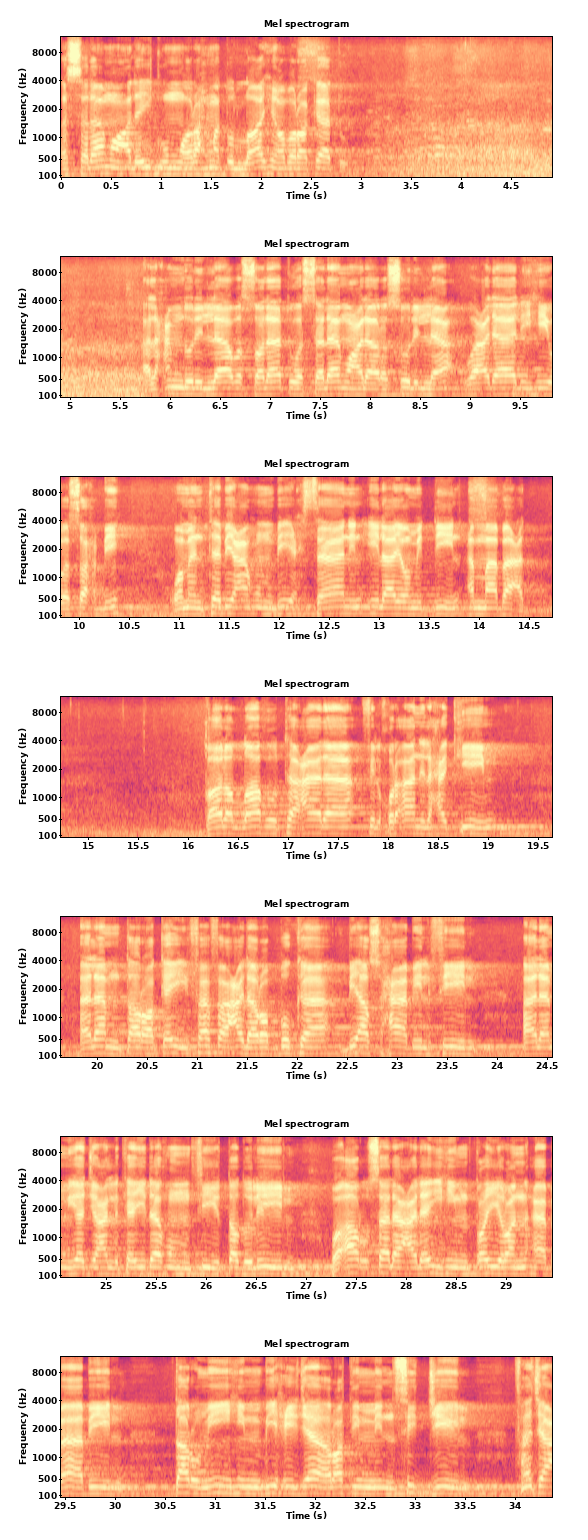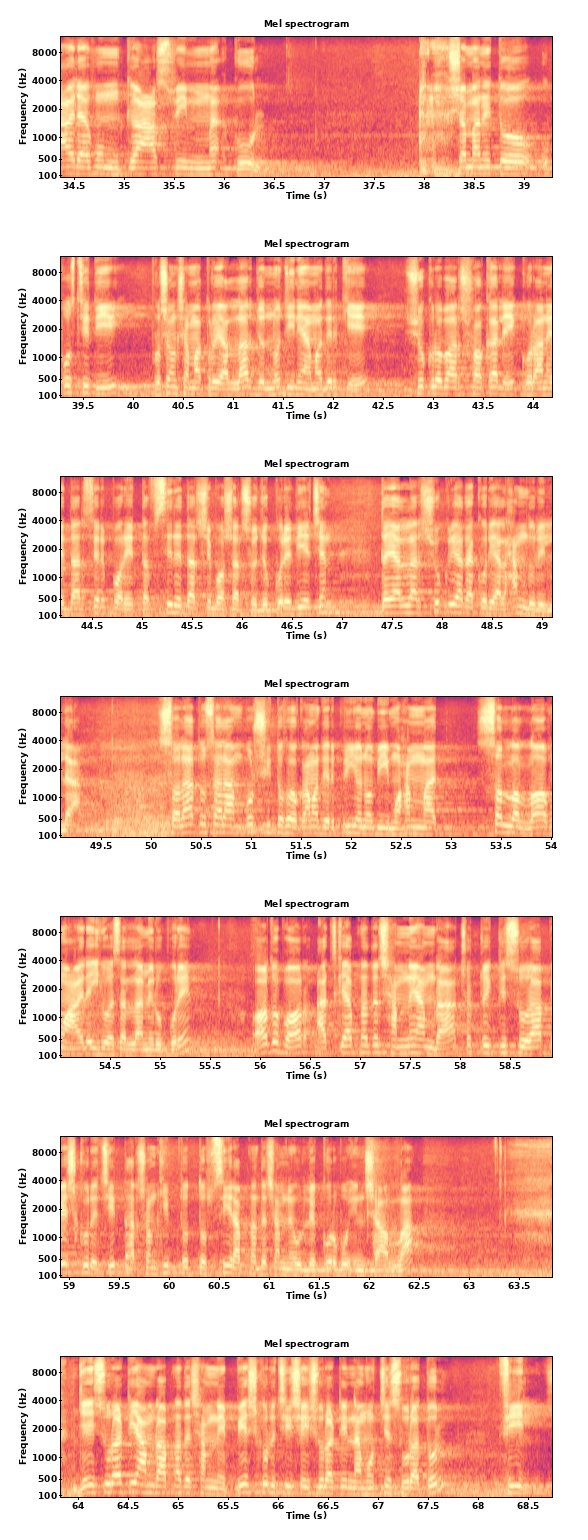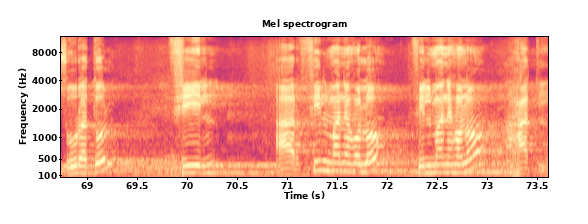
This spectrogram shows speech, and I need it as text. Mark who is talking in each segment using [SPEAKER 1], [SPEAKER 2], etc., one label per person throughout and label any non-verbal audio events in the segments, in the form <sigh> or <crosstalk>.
[SPEAKER 1] السلام عليكم ورحمة الله وبركاته. الحمد لله والصلاة والسلام على رسول الله وعلى آله وصحبه ومن تبعهم بإحسان إلى يوم الدين. أما بعد قال الله تعالى في القرآن الحكيم ألم تر كيف فعل ربك بأصحاب الفيل ألم يجعل كيدهم في تضليل وأرسل عليهم طيرا أبابيل ترميهم بحجارة من سجيل فجعلهم كعصف مأكول সম্মানিত উপস্থিতি প্রশংসা মাত্রই আল্লাহর জন্য যিনি আমাদেরকে শুক্রবার সকালে কোরআনের দার্সের পরে তফসিরের দার্সে বসার সুযোগ করে দিয়েছেন তাই আল্লাহর শুক্রিয়া আদা করি আলহামদুলিল্লাহ সলাত ও সালাম বর্ষিত হোক আমাদের প্রিয় নবী মোহাম্মদ সাল্লাহ আলহি ওয়াসাল্লামের উপরে। অতপর আজকে আপনাদের সামনে আমরা ছোট্ট একটি সোরা পেশ করেছি, তার সংক্ষিপ্ত তফসির আপনাদের সামনে উল্লেখ করব ইনশাআল্লাহ। যেই সুরাটি আমরা আপনাদের সামনে পেশ করেছি, সেই সুরাটির নাম হচ্ছে সুরাতুল ফিল। সুরাতুল ফিল। আর ফিল মানে হলো, ফিল মানে হলো হাতি।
